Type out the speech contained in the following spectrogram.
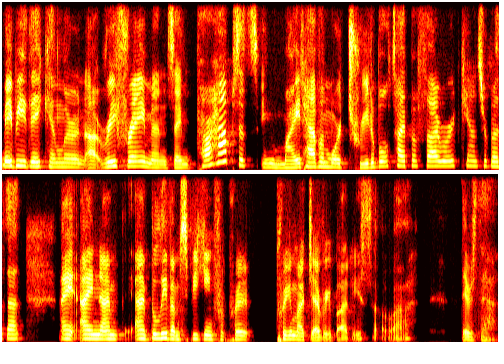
maybe they can learn, uh, reframe and say, perhaps it's, you might have a more treatable type of thyroid cancer, but that I, I, I'm, I believe I'm speaking for pre- pretty much everybody. So, uh, there's that.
